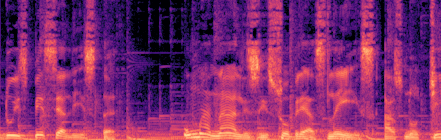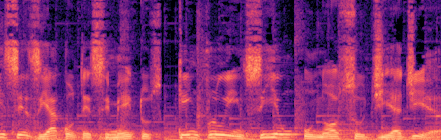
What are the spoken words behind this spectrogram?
do Especialista. Uma análise sobre as leis, as notícias e acontecimentos que influenciam o nosso dia a dia.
